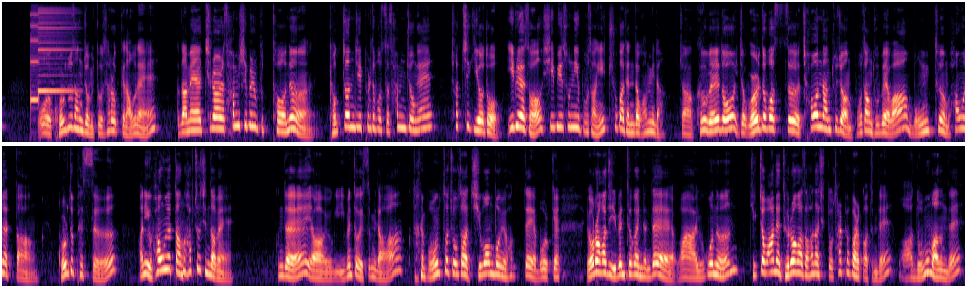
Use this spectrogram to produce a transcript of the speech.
오, 골드 상점이 또 새롭게 나오네. 그 다음에 7월 30일부터는 격전지 필드보스 3종의 처치 기여도 1회에서 12순위 보상이 추가된다고 합니다. 자 그 외에도 이제 월드보스 차원 난투전 보상 2배와 몽틈 황혼의 땅 골드 패스. 아니 황혼의 땅 합쳐진다며 근데 야 여기 이벤트가 있습니다. 그 다음에 몬스터 조사 지원 범위 확대 뭐 이렇게 여러가지 이벤트가 있는데 와 이거는 직접 안에 들어가서 하나씩 또 살펴봐야 할 것 같은데? 와 너무 많은데?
